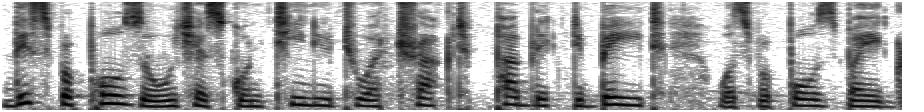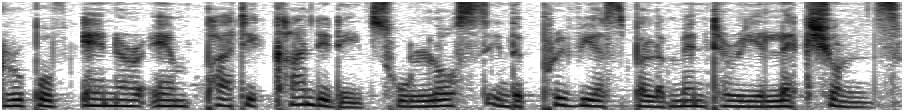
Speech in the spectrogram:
This proposal, which has continued to attract public debate, was proposed by a group of NRM party candidates who lost in the previous parliamentary elections.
